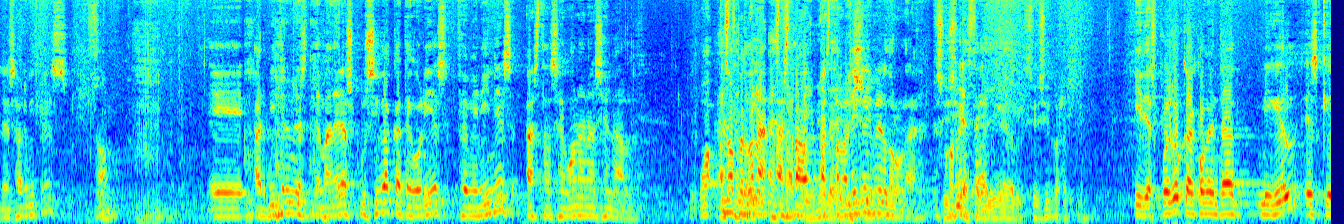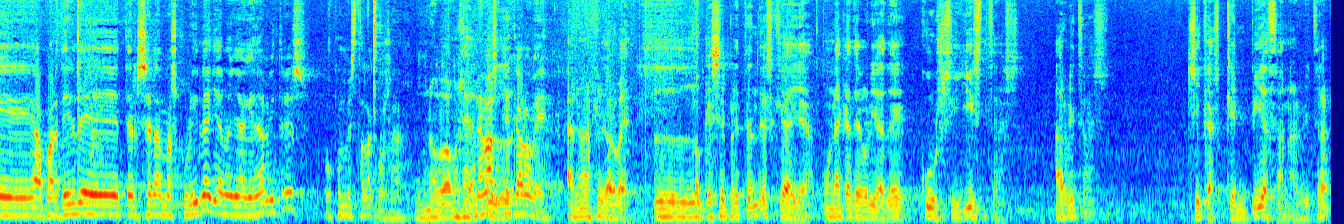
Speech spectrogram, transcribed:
les àrbitres, no? Eh, arbitren de manera exclusiva categories femenines hasta segona nacional. O, hasta, no, perdona, hasta, hasta, hasta la Liga Iberdrola. Sí, sí, hasta la Liga, sí, sí, correcte. I després el que ha comentat Miguel és que a partir de tercera masculina ja no hi haguin àrbitres o com està la cosa? No, vamos a ver. Anem a explicar-ho bé. Anem a explicar-ho bé. Lo que se pretende es que haya una categoría de cursillistas árbitras chicas que empiezan a arbitrar,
